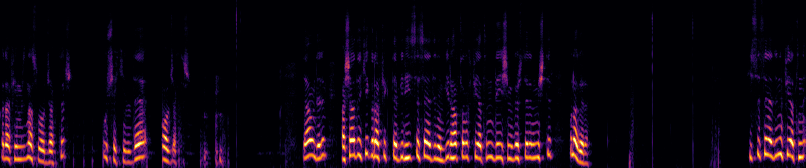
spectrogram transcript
grafiğimiz nasıl olacaktır? Bu şekilde olacaktır. Devam edelim. Aşağıdaki grafikte bir hisse senedinin bir haftalık fiyatının değişimi gösterilmiştir. Buna göre hisse senedinin fiyatının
